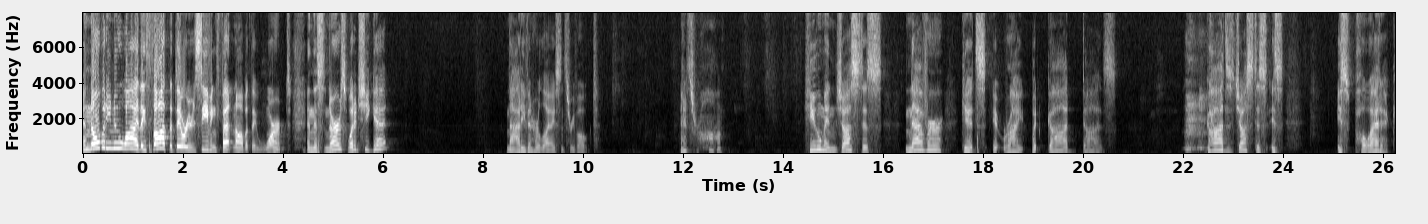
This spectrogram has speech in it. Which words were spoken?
And nobody knew why. They thought that they were receiving fentanyl, but they weren't. And this nurse, what did she get? Not even her license revoked. And it's wrong. Human justice never gets it right, but God does. God's justice is, is poetic.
